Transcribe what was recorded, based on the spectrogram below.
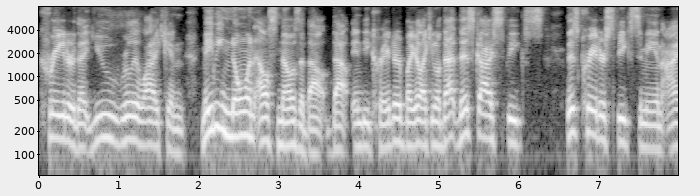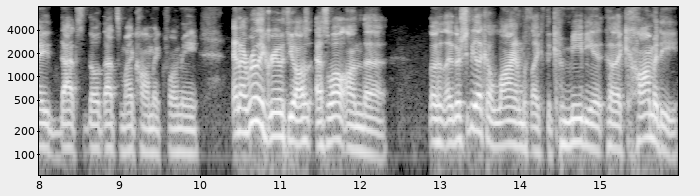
creator that you really like, and maybe no one else knows about that indie creator. But you're like, you know, that this guy speaks, this creator speaks to me, and I that's that's my comic for me and I really agree with you as well on the like, there should be like a line with like the comedian uh, like comedy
